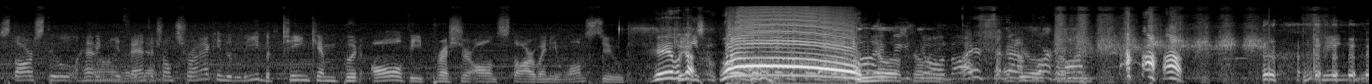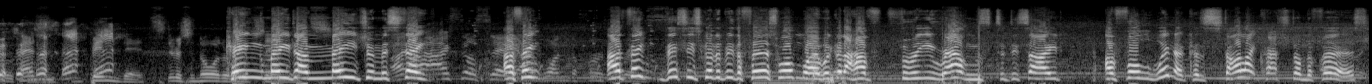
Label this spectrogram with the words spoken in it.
Star still having Oh, the advantage on track in the lead, but King can put all the pressure on Star when he wants to. here we go. King's- Whoa! I knew it was coming. I just took out a knew parking lot. King has binned it. There's no other way of King saying made a major mistake. I, I, I still say I think- won the first I race. think this is going to be the first one where we're going to have three rounds to decide a full winner because Starlight crashed on the first,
